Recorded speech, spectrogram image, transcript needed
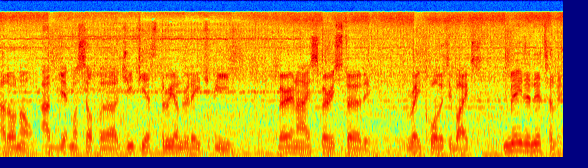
I don't know. I'd get myself a GTS 300 HP. Very nice, very sturdy. Great quality bikes. Made in Italy.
